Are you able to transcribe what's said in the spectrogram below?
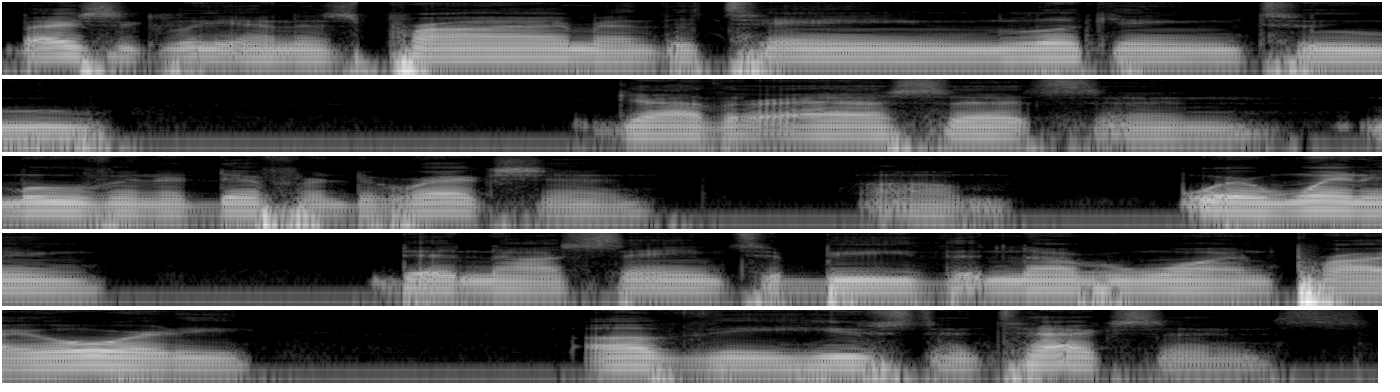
basically in his prime and the team looking to gather assets and move in a different direction. Um, we're winning did not seem to be the number one priority of the Houston Texans.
